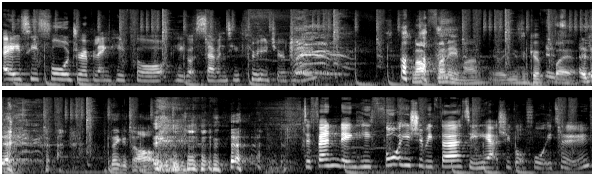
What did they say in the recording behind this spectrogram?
84 dribbling, he thought. He got 73 dribbling. It's not funny, man. He's a good player. Take it to heart. Defending, he thought he should be 30. He actually got 42.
